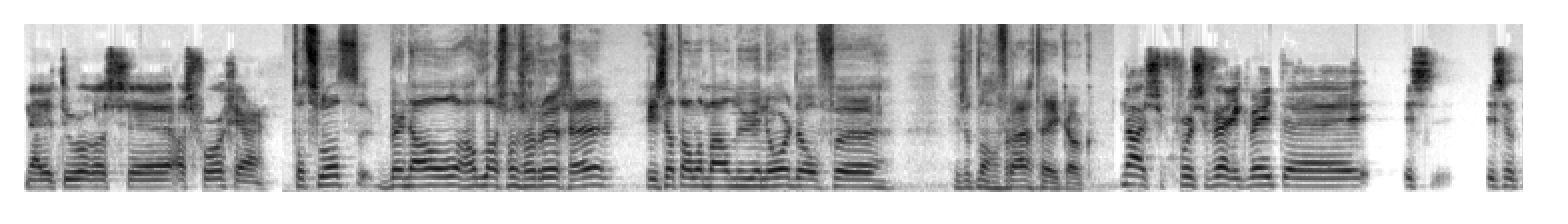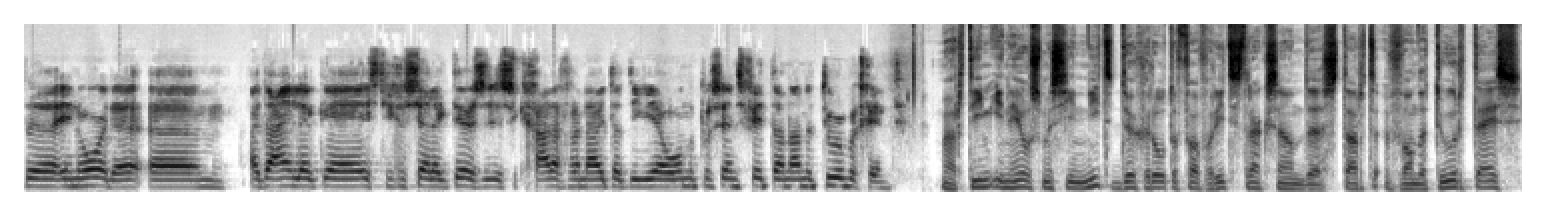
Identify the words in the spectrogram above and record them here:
naar de Tour als, eh, als vorig jaar. Tot slot, Bernal had last van zijn rug. Hè? Is dat allemaal nu in orde of eh, is dat nog een vraagteken ook? Nou, voor zover ik weet eh, is, is dat eh, in orde. Ehm, uiteindelijk eh, is hij geselecteerd. Dus ik ga ervan uit dat hij eh, 100% fit dan aan de Tour begint. Maar Team Ineos misschien niet de grote favoriet straks aan de start van de Tour, Thijs.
